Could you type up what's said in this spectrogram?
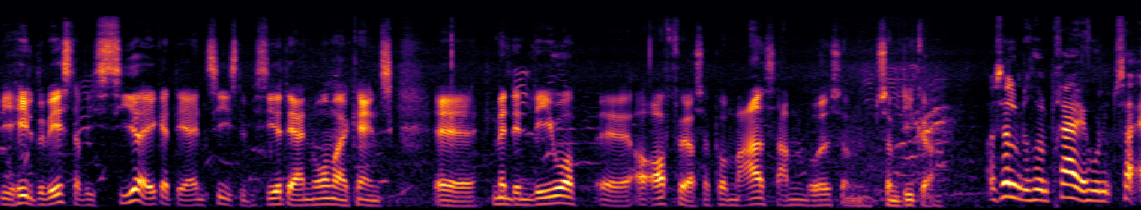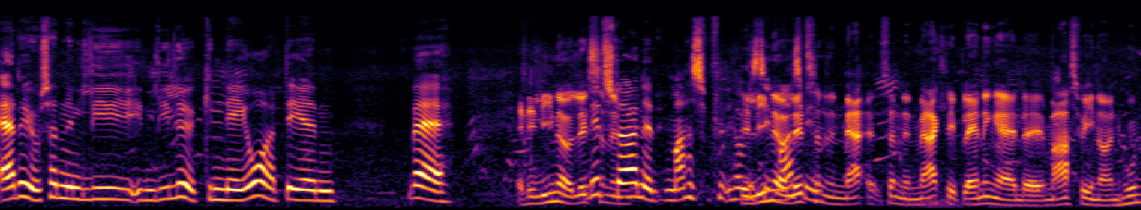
vi er helt bevidste, og vi siger ikke, at det er en sisel. Vi siger, at det er en nordamerikansk. Øh, men den lever øh, og opfører sig på meget samme måde, som, som de gør. Og selvom det hedder en præriehund, så er det jo sådan en, li, en lille gnaver. Det er en, hvad, Ja, det ligner jo lidt, lidt sådan større en, end et marsvin. det ligner jo lidt sådan en, mær- sådan en mærkelig blanding af en øh, marsvin og en hund.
